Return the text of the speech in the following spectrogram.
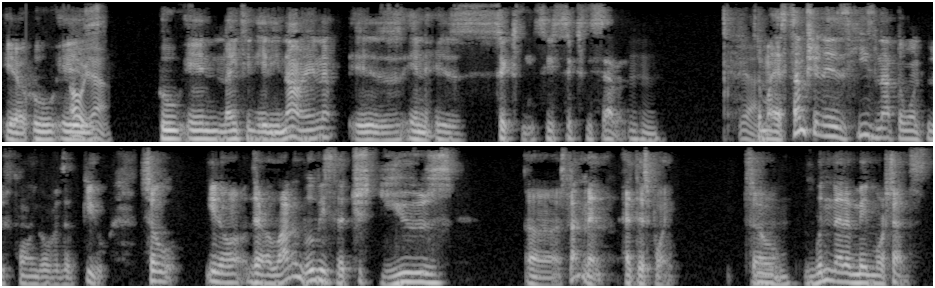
You know, who is Oh, yeah. who in 1989 is in his 60s. He's 67. hmm Yeah. So my assumption is he's not the one who's falling over the pew. So you know there are a lot of movies that just use uh, stuntmen at this point. So Mhm. wouldn't that have made more sense?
